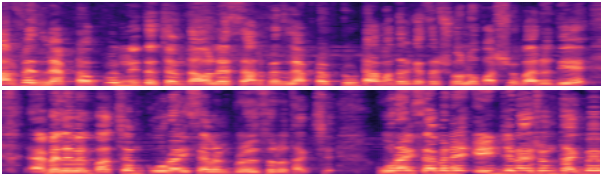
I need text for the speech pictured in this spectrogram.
সার্ফেস ল্যাপটপ নিতে চান তাহলে সার্ফেস ল্যাপটপ টুটা আমাদের কাছে ষোলো পাঁচশো বারো দিয়ে অ্যাভেলেবেল পাচ্ছেন। কোরাই সেভেন প্রসেসরও থাকছে। কোরাই সেভেনের এইট জেনারেশন থাকবে,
